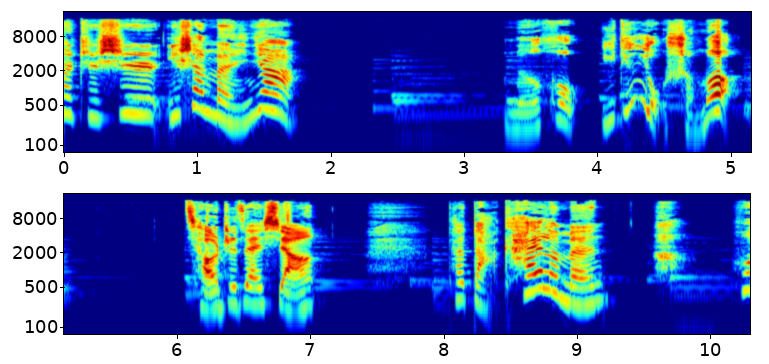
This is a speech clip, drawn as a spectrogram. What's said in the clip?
那只是一扇门呀。门后一定有什么。乔治在想。他打开了门，哇，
